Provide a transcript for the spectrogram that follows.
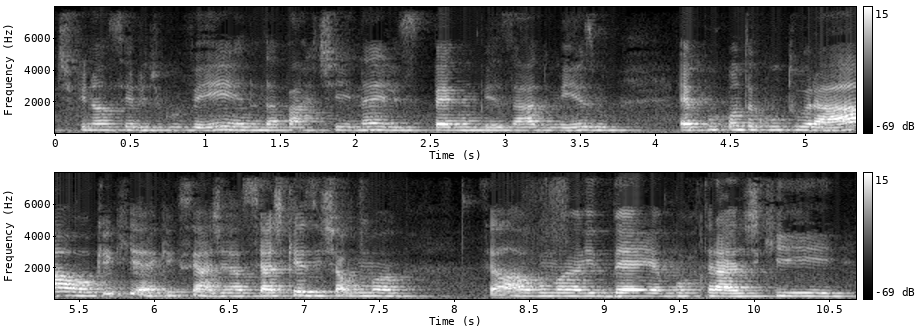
de financeiro de governo, da parte, né, eles pegam pesado mesmo? É por conta cultural? O que que é? O que que você acha? Você acha que existe alguma, sei lá, alguma ideia por trás de que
